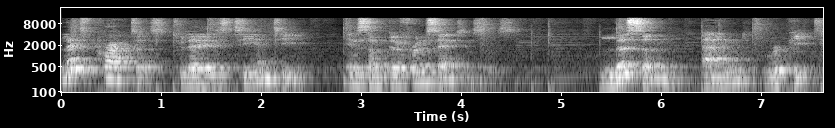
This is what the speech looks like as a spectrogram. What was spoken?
Let's practice today's TNT in some different sentences. Listen and repeat.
